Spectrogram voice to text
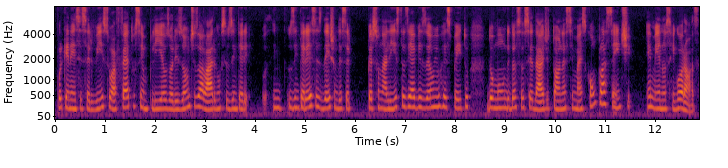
porque nesse serviço o afeto se amplia, os horizontes alargam-se, os, inter os interesses deixam de ser personalistas e a visão e o respeito do mundo e da sociedade torna-se mais complacente e menos rigorosa.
